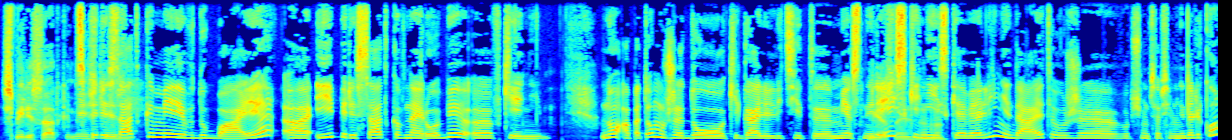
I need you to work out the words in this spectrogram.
С пересадками? С пересадками в Дубае а, и пересадка в Найроби а, в Кении. Ну, а потом уже до Кигали летит э, местный, местный рейс, кенийские ага. авиалинии, да, это уже, в общем, совсем недалеко.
